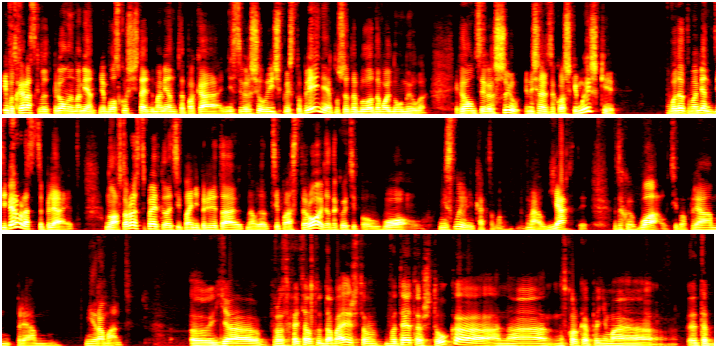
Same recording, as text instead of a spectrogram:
И вот как раз в этот переломный момент, мне было скучно читать до момента, пока не совершил Рич преступление, потому что это было довольно уныло. И когда он совершил, и начинаются кошки-мышки, вот этот момент, где первый раз цепляет, ну, а второй раз цепляет, когда, типа, они прилетают на вот этот, типа, астероид, я такой, типа, вау, не ну, или как там, он, на яхты. Я такой, вау, типа, прям, прям не романт. Э, Я просто хотел тут добавить, что вот эта штука, она, насколько я понимаю, это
